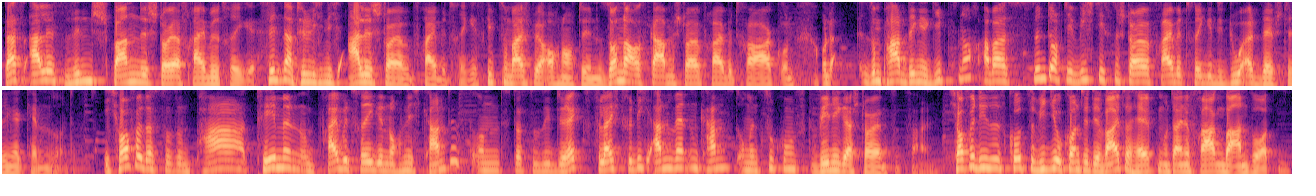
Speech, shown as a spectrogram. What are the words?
Das alles sind spannende Steuerfreibeträge. Es sind natürlich nicht alle Steuerfreibeträge. Es gibt zum Beispiel auch noch den Sonderausgabensteuerfreibetrag und, und so ein paar Dinge gibt es noch, aber es sind doch die wichtigsten Steuerfreibeträge, die du als Selbstständiger kennen solltest. Ich hoffe, dass du so ein paar Themen und Freibeträge noch nicht kanntest und dass du sie direkt vielleicht für dich anwenden kannst, um in Zukunft weniger Steuern zu zahlen. Ich hoffe, dieses kurze Video konnte dir weiterhelfen und deine Fragen beantworten.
